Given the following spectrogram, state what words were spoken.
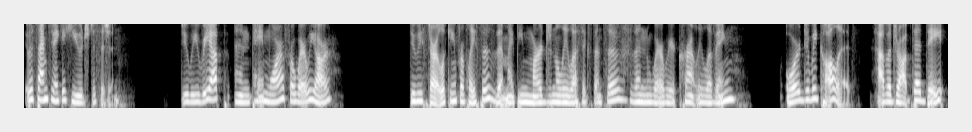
It was time to make a huge decision. Do we re up and pay more for where we are? Do we start looking for places that might be marginally less expensive than where we're currently living? Or do we call it, have a drop dead date,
